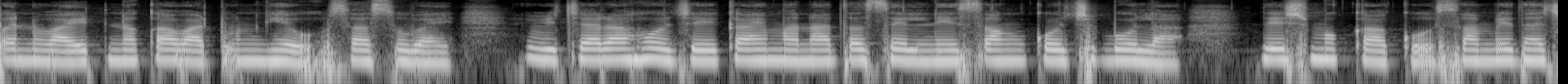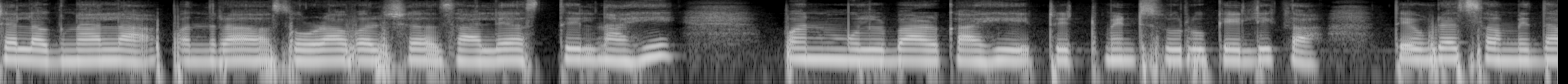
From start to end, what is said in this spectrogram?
पण वाईट नका वाटून घेऊ सासूबाई. विचारा हो जे काय मनात असेल निसंकोच बोला. देशमुख काकू समिधाच्या लग्नाला पंधरा सोळा वर्ष झाले असतील नाही? पण मूलबाळ काही ट्रीटमेंट सुरू केली का? तेवढ्यात समिधा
